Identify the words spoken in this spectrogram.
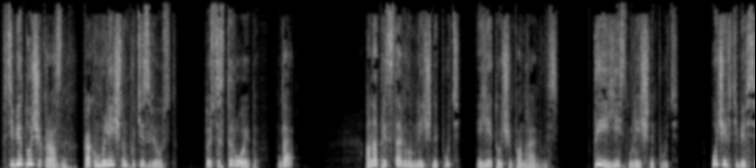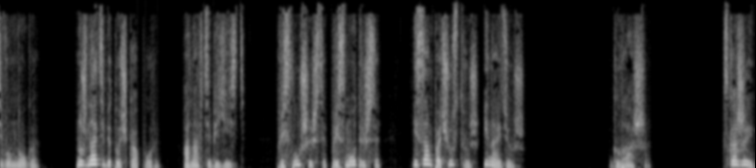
В тебе точек разных, как в Млечном пути звезд, то есть астероидов, да? Она представила Млечный путь, и ей это очень понравилось. Ты и есть Млечный путь. Очень в тебе всего много. Нужна тебе точка опоры. Она в тебе есть. Прислушаешься, присмотришься, и сам почувствуешь, и найдешь. — Глаша! — Скажи,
